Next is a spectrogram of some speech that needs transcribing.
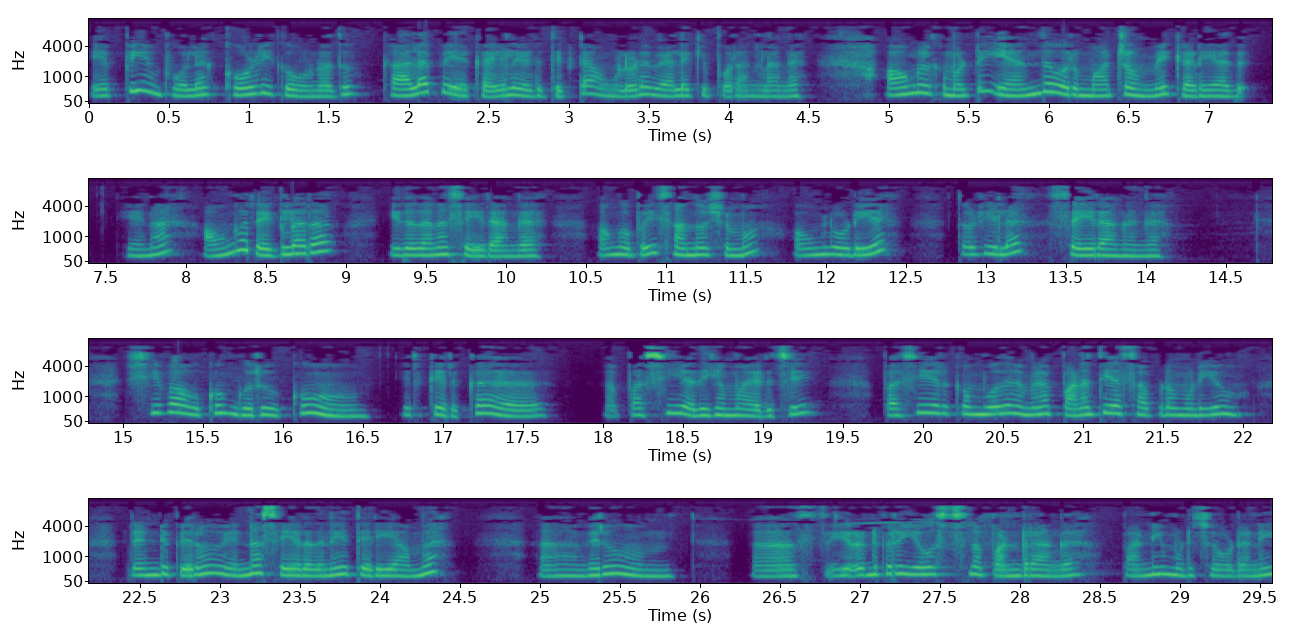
எப்பயும் போல கோழிக்கு உணதும் கலப்பைய கையில எடுத்துக்கிட்டு அவங்களோட வேலைக்கு போறாங்களாங்க. அவங்களுக்கு மட்டும் எந்த ஒரு மாற்றமுமே கிடையாது. ஏன்னா அவங்க ரெகுலரா இதை தானே செய்யறாங்க அவங்க போய் சந்தோஷமா அவங்களுடைய தொழிலை செய்கிறாங்கங்க சிவாவுக்கும் குருவுக்கும் இருக்க இருக்க பசி அதிகமாயிடுச்சு. பசி இருக்கும்போது நம்ம என்ன பணத்தையா சாப்பிட முடியும்? ரெண்டு பேரும் என்ன செய்யறதுனே தெரியாம வெறும் ரெண்டு பேரும் யோசனை பண்றாங்க. பண்ணி முடிச்ச உடனே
